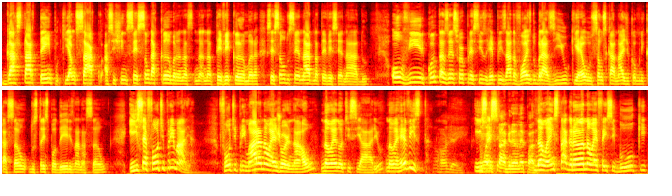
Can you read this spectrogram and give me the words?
gastar tempo, que é um saco, assistindo sessão da Câmara na, na, na TV Câmara, sessão do Senado na TV Senado, ouvir quantas vezes for preciso reprisada Voz do Brasil, que é o, são os canais de comunicação dos três poderes na nação. Isso é fonte primária. Fonte primária não é jornal, não é noticiário, não é revista. Olha aí. Isso não é se- Instagram, né, padre? não é Instagram, não é Facebook.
